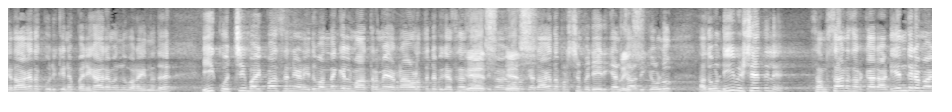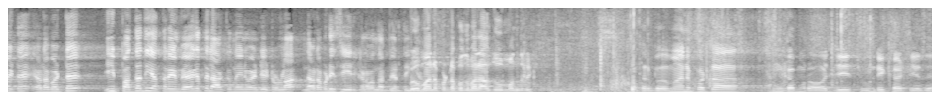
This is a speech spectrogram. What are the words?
ഗതാഗത കുരുക്കിന് പരിഹാരം എന്ന് പറയുന്നത് ഈ കൊച്ചി ബൈപ്പാസ് തന്നെയാണ്. ഇത് വന്നെങ്കിൽ മാത്രമേ എറണാകുളത്തിന്റെ വികസനം ഗതാഗത പ്രശ്നം പരിഹരിക്കാൻ സാധിക്കുകയുള്ളൂ സാധിക്കുള്ളൂ. അതുകൊണ്ട് ഈ വിഷയത്തിൽ സംസ്ഥാന സർക്കാർ അടിയന്തരമായിട്ട് ഇടപെട്ട് ഈ പദ്ധതി അത്രയും വേഗത്തിലാക്കുന്നതിന് വേണ്ടിയിട്ടുള്ള നടപടി സ്വീകരിക്കണമെന്ന് അഭ്യർത്ഥിക്കുന്നു. ബഹുമാനപ്പെട്ട പൊതുമരാമത്ത് മന്ത്രി. ബഹുമാനപ്പെട്ട അംഗം റോജി ചൂണ്ടിക്കാട്ടിയത്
